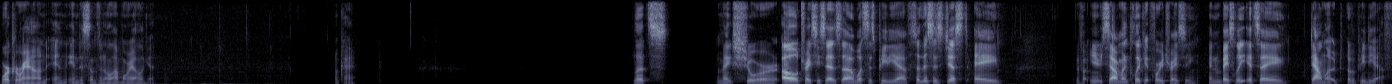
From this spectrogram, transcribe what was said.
work around and into something a lot more elegant. Okay. Let's make sure. Oh, Tracy says, uh, "What's this PDF?" So this is just a. If you see, I'm going to click it for you, Tracy, and basically it's a download of a PDF.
